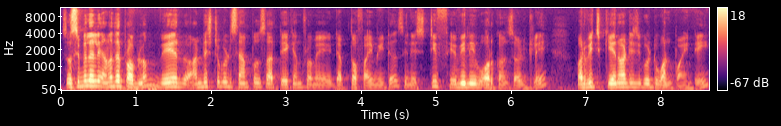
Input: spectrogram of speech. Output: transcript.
So similarly another problem where undisturbed samples are taken from a depth of 5 meters in a stiff heavily war consoled clay for which K naught is equal to 1.8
